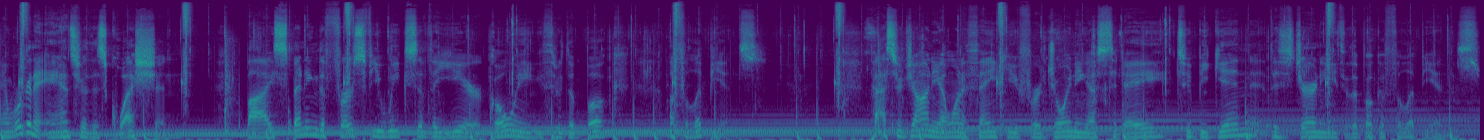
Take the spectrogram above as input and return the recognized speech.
And we're going to answer this question by spending the first few weeks of the year going through the book of Philippians. Pastor Johnny, I want to thank you for joining us today to begin this journey through the book of Philippians.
